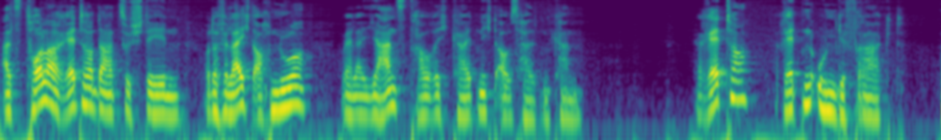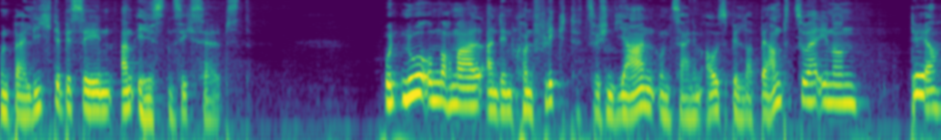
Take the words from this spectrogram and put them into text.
Als toller Retter dazustehen oder vielleicht auch nur, weil er Jans Traurigkeit nicht aushalten kann. Retter retten ungefragt und bei Lichte besehen am ehesten sich selbst. Und nur um nochmal an den Konflikt zwischen Jan und seinem Ausbilder Bernd zu erinnern, der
